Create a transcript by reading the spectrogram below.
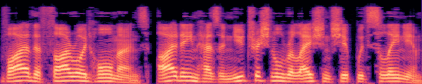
Via the thyroid hormones, iodine has a nutritional relationship with selenium.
